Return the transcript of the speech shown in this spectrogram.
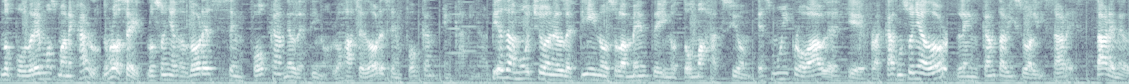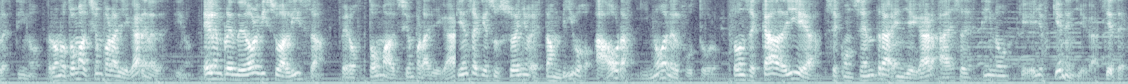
no podremos manejarlo. Número 6. Los soñadores se enfocan en el destino. Los hacedores se enfocan en caminar. Piensa mucho en el destino solamente y no tomas acción. Es muy probable que fracase. Un soñador le encanta visualizar estar en el destino, pero no toma acción para llegar en el destino. El emprendedor visualiza pero toma acción para llegar. Piensa que sus sueños están vivos ahora y no en el futuro. Entonces cada día se concentra en llegar a ese destino que ellos quieren llegar. 7.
